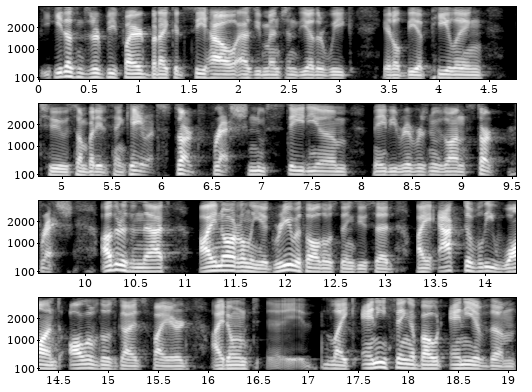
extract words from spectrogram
he doesn't deserve to be fired, but I could see how, as you mentioned the other week, it'll be appealing to somebody to think, hey, let's start fresh, new stadium. Maybe Rivers moves on, start fresh. Other than that, I not only agree with all those things you said, I actively want all of those guys fired. I don't uh, like anything about any of them.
